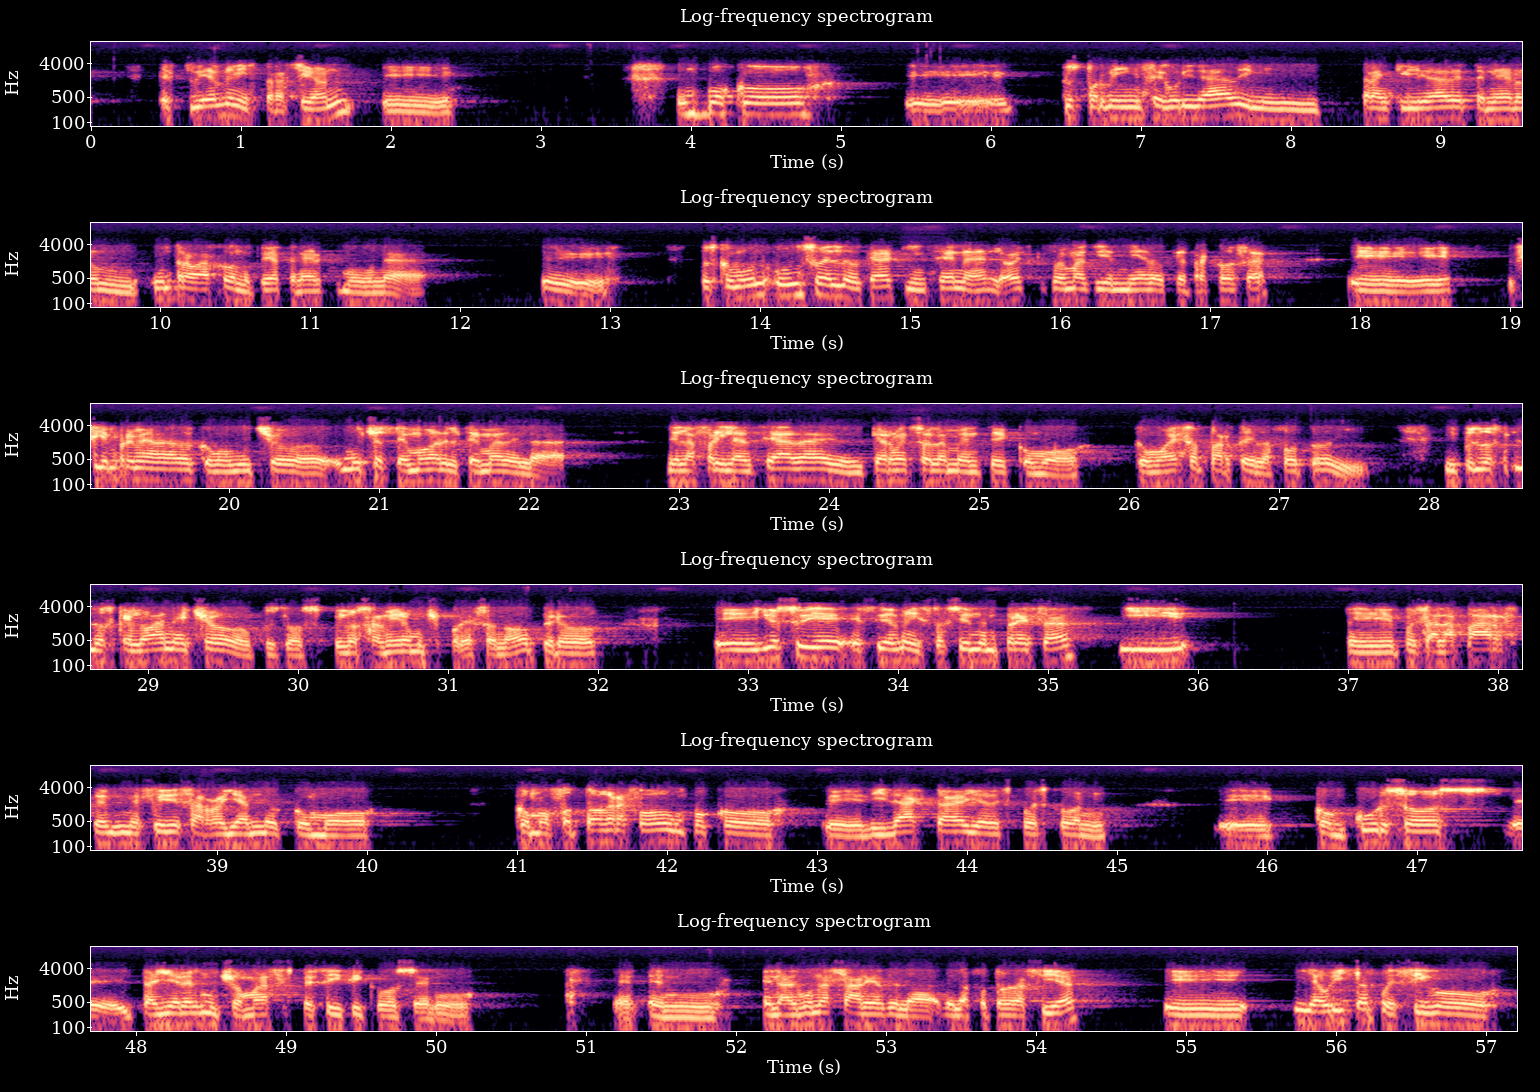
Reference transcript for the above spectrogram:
estudié administración. y un poco, eh, pues por mi inseguridad y mi tranquilidad de tener un, un trabajo donde podía tener como una, eh, pues como un, un, sueldo cada quincena, la verdad es que fue más bien miedo que otra cosa. Eh, siempre me ha dado como mucho, mucho temor el tema de la, de la freelanceada dedicarme solamente como, como a esa parte de la foto y, y pues los, los que lo han hecho, pues los, los admiro mucho por eso, ¿no? Pero eh, yo estudié, estudié administración de empresas y eh, pues a la par me fui desarrollando como, como fotógrafo, un poco eh, didacta, ya después con concursos, talleres mucho más específicos en, en, en, algunas áreas de la, de la fotografía. y ahorita pues sigo,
